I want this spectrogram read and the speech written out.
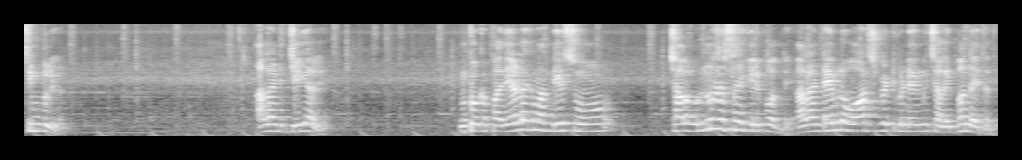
సింపుల్గా. అలాంటివి చేయాలి. ఇంకొక పదేళ్ళకి మన దేశం చాలా ఉన్నత స్థాయికి వెళ్ళిపోద్ది. అలాంటి టైంలో వార్స్ పెట్టుకుంటే కనుక చాలా ఇబ్బంది అవుతుంది.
